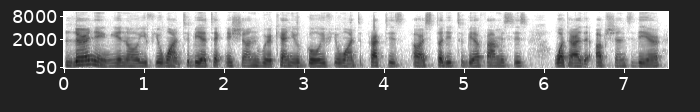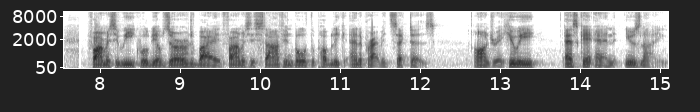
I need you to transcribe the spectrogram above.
learning, you know, if you want to be a technician, where can you go? If you want to practice or study to be a pharmacist, what are the options there? Pharmacy Week will be observed by pharmacy staff in both the public and the private sectors. Andre Huey, SKN Newsline.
